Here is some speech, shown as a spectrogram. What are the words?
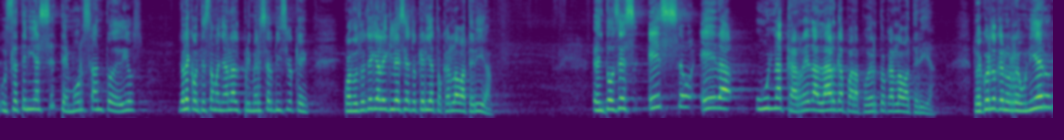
Usted tenía ese temor santo de Dios. Yo le conté esta mañana al primer servicio que cuando yo llegué a la iglesia yo quería tocar la batería. Entonces, eso era una carrera larga para poder tocar la batería. Recuerdo que nos reunieron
